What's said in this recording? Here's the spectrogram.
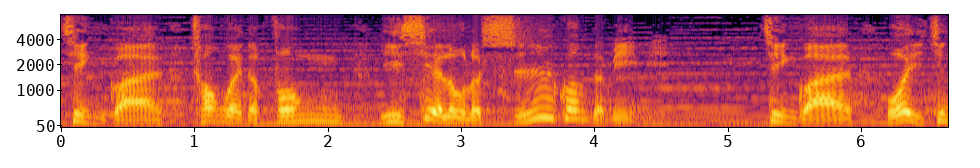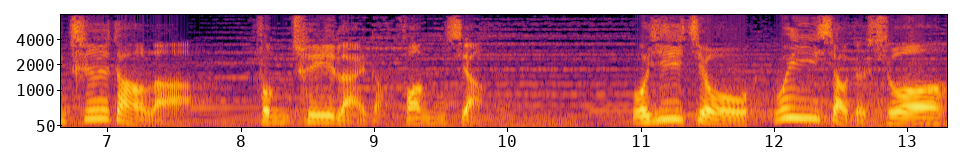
尽管窗外的风已泄露了时光的秘密，尽管我已经知道了风吹来的方向，我依旧微笑着说：“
